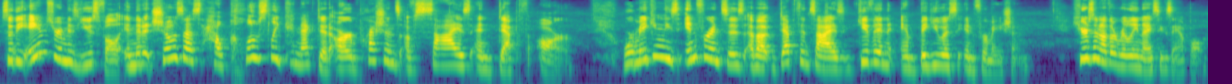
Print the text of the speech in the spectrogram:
So the Ames room is useful in that it shows us how closely connected our impressions of size and depth are. We're making these inferences about depth and size given ambiguous information. Here's another really nice example.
